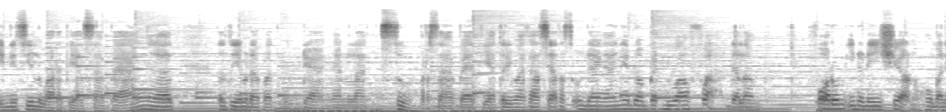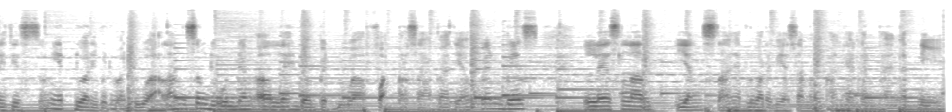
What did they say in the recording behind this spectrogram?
ini sih luar biasa banget. Tentunya mendapat undangan langsung persahabat ya. Terima kasih atas undangannya Dompet Duafa dalam Forum Indonesian Humanities Summit 2022 langsung diundang oleh Dompet Duafa persahabat ya fanbase Leslar yang sangat luar biasa membanggakan banget nih.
